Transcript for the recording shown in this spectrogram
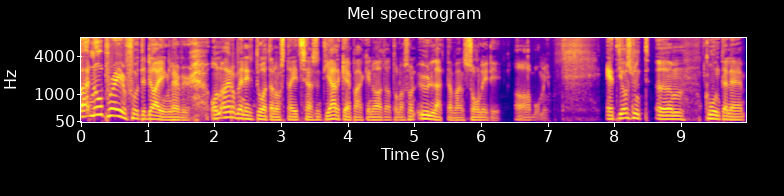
Uh, no Prayer for the Dying-levy on Iron Manin tuotannosta itse asiassa nyt jälkeenpäinkin ajateltuna, se on yllättävän solidi albumi. Et jos nyt um, kuuntelee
